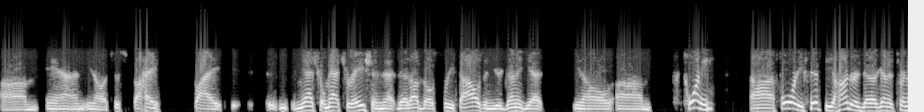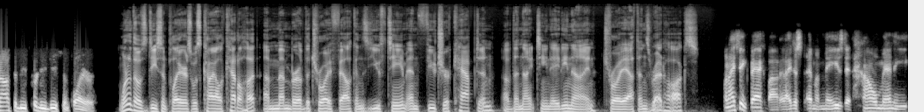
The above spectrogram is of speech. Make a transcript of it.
um, and you know it's just by by natural maturation that, that of those 3,000, you're going to get, you know, um, 20, uh, 40, 50, 100 that are going to turn out to be pretty decent players. One of those decent players was Kyle Kettlehut, a member of the Troy Falcons youth team and future captain of the 1989 Troy Athens Redhawks. When I think back about it, I just am amazed at how many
